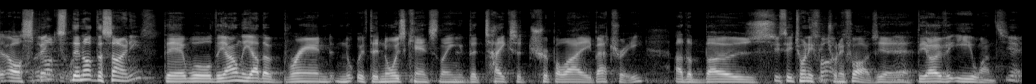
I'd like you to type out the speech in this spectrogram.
Or They're not, they're not the Sony's. There, well, the only other brand n- with their noise cancelling that takes a AAA battery are the Bose QC25. 25s, yeah, yeah. the over ear ones. Yeah,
